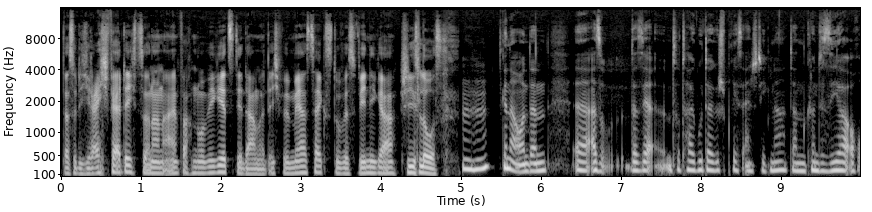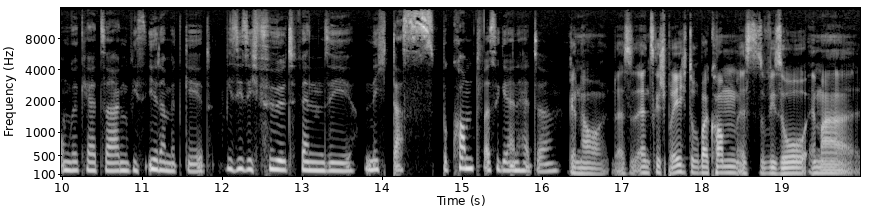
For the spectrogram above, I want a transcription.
dass du dich rechtfertigst, sondern einfach nur, wie geht's dir damit? Ich will mehr Sex, du willst weniger, schieß los. Mhm, genau, und dann, äh, also das ist ja ein total guter Gesprächseinstieg, ne? Dann könnte sie ja auch umgekehrt sagen, wie es ihr damit geht, wie sie sich fühlt, wenn sie nicht das bekommt, was sie gerne hätte. Genau, das ins Gespräch drüber kommen ist sowieso immer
